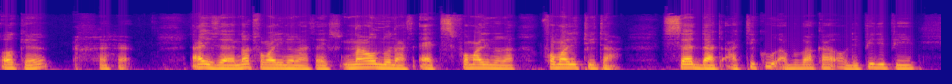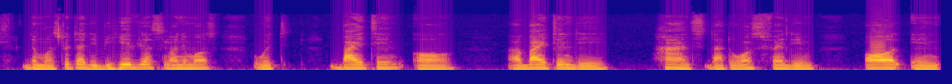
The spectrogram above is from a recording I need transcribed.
Okay. that is uh, not formerly known as X, now known as X, formerly known as formerly Twitter, said that Atiku Abubakar of the PDP demonstrated the behavior synonymous with biting or uh, biting the hands that once fed him, all in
